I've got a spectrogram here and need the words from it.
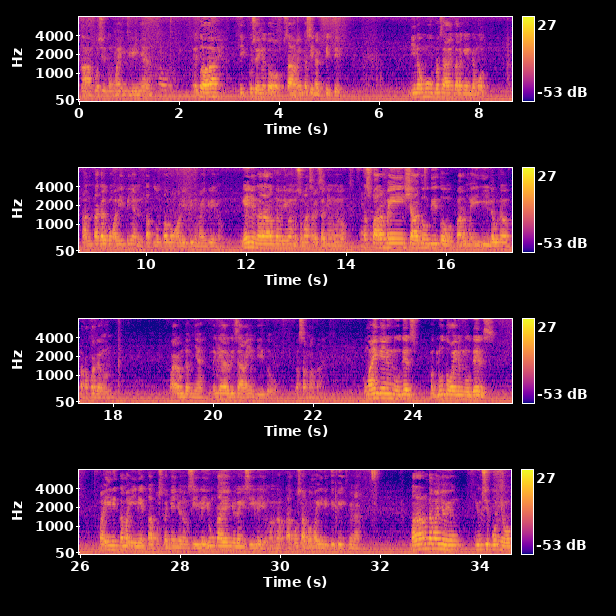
Tapos itong migraine niya. Oo. Ito ah, tip ko sa inyo to. Sa akin kasi nagpit eh. Hindi na umuubra sa akin talaga yung gamot. Ang tagal kong alipin yan. Tatlong taon kong alipin ng migraine. No? Ngayon yung nararamdaman ni mama, sumasakit sa yung ano. Tapos parang may shadow dito. Parang may ilaw na nakapaganon. Paramdam niya. Nangyari din sa akin yun dito. Tapos sa mata. Kumain kayo ng noodles. Magluto kayo ng noodles. Mainit na mainit. Tapos lagyan nyo ng sili. Yung kaya nyo lang yung sili. Yung mga. Tapos habang mainit, i-take nyo na. Mararamdaman nyo yung, yung sipon nyo.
